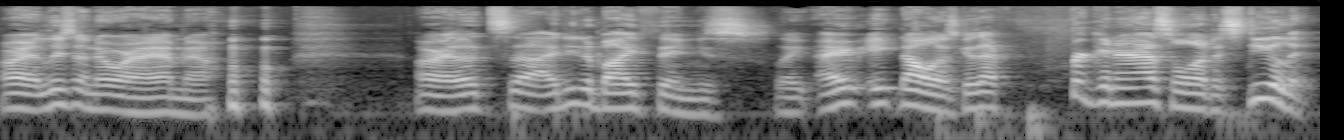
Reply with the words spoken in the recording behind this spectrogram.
All right, at least I know where I am now. All right, let's. Uh, I need to buy things. Like I have eight dollars because that freaking asshole had to steal it.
